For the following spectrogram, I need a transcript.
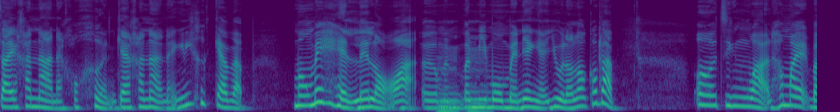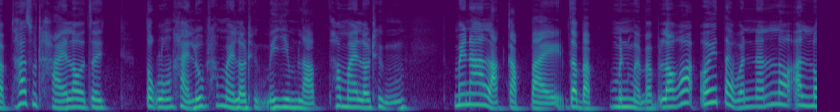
ใจขนาดไหนเขาเขินแกขนาดไหนนี่คือแกแบบ มองไม่เห็นเลยเหรออะเออมันอืมมันมีอืม moment อย่างเงี้ยอยู่แล้วเราก็แบบ เออจริงว่ะทำไมแบบถ้าสุดท้ายเราจะตกลงถ่ายรูปทำไมเราถึงไม่ยิ้มรับทำไมเราถึงไม่น่ารักกลับไป แต่แบบมันเหมือนแบบเราก็เอ้ย แต่วันนั้นเราอาร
